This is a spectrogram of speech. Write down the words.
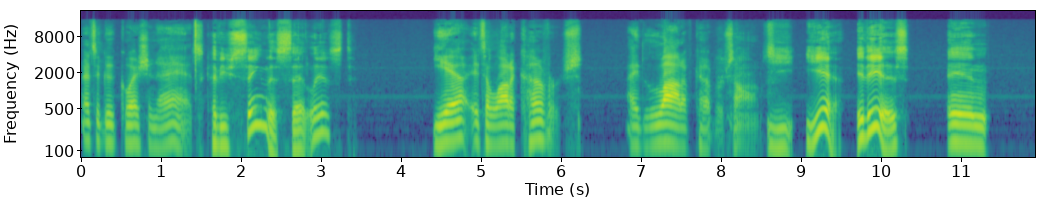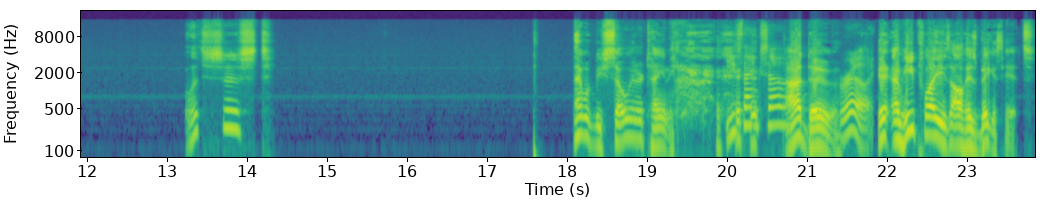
That's a good question to ask. have you seen the set list? Yeah, it's a lot of covers. A lot of cover songs. Y- yeah, it is, and let's just. That would be so entertaining. You think so? I do. really? Yeah, I mean, he plays all his biggest hits.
